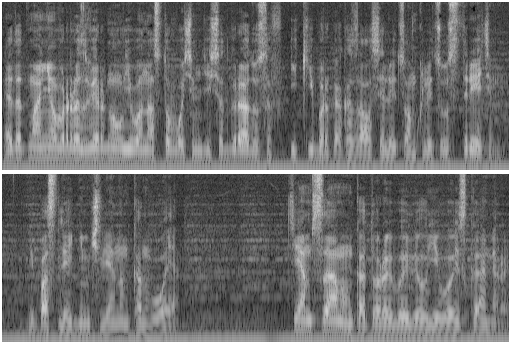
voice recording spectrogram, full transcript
Этот маневр развернул его на 180 градусов, и киборг оказался лицом к лицу с третьим и последним членом конвоя. Тем самым, который вывел его из камеры.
